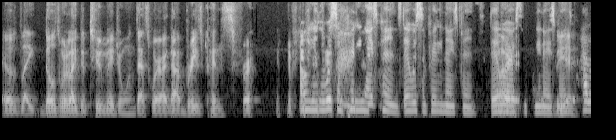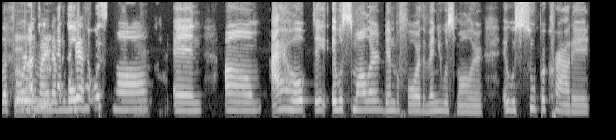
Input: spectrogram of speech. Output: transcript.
It was like those were like the two major ones. That's where I got Bree's pins for. Oh yeah, there was some pretty nice pins. There was some pretty nice pins. There were Alright. some pretty nice pins. yeah, I look So- forward to my it. inevitable It was small, and um, I hope they. It was smaller than before. The venue was smaller. It was super crowded.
